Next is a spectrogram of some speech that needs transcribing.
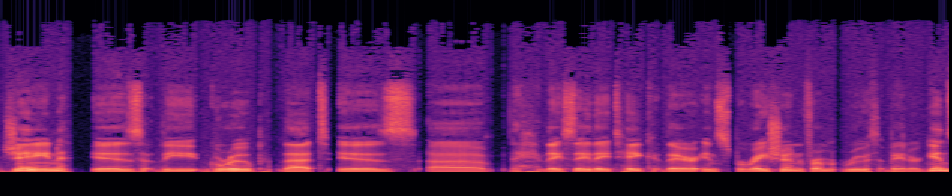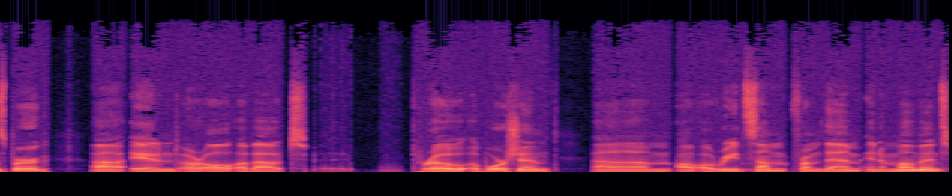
Jane is the group that is, uh, they say they take their inspiration from Ruth Bader Ginsburg uh, and are all about pro abortion. Um, I'll, I'll, read some from them in a moment,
